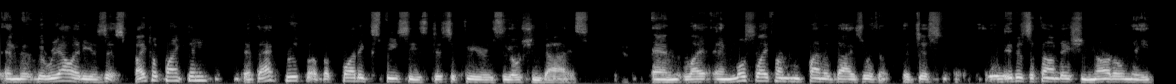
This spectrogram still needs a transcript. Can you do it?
and the, the reality is this: phytoplankton. If that group of aquatic species disappears, the ocean dies and life, and most life on the planet dies with it. It just it is a foundation not only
